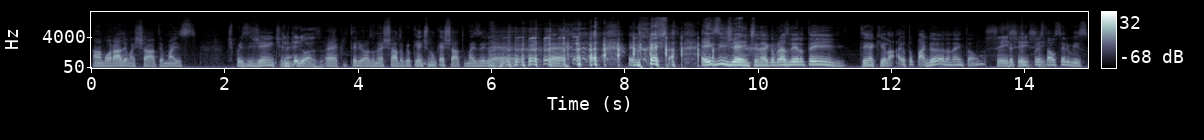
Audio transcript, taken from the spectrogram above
A namorada é mais chata, é mais tipo, exigente. Né? Criteriosa. Né? É, criteriosa. Não é chato, porque o cliente nunca é chato, mas ele é. é ele é, chato. é exigente, né? Que o brasileiro tem, tem aquilo, ah, eu tô pagando, né? Então sei, você sei, tem que prestar sei. o serviço.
